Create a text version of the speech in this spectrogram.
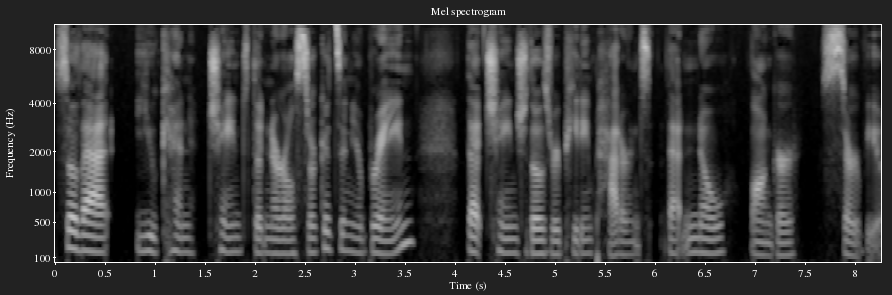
so that you can change the neural circuits in your brain that change those repeating patterns that no longer serve you.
